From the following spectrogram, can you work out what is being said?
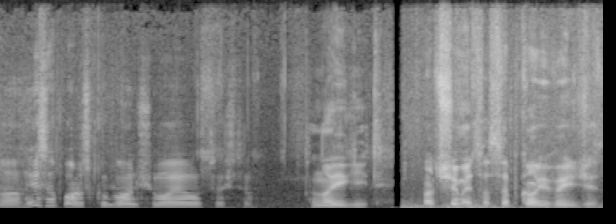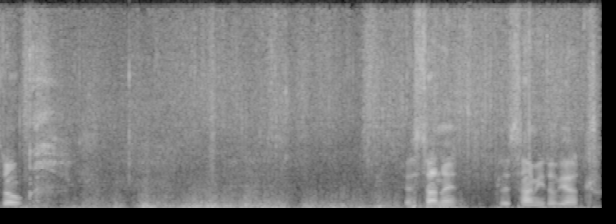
No, jest po polsku, bądź moją, coś tam. No i git. Patrzymy co Sepkowi wyjdzie z dołka. Ja stanę plecami do wiatru.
